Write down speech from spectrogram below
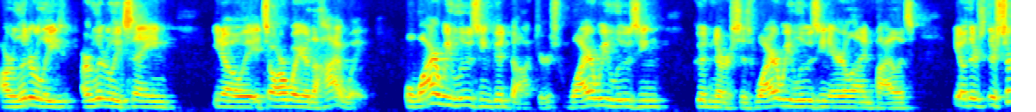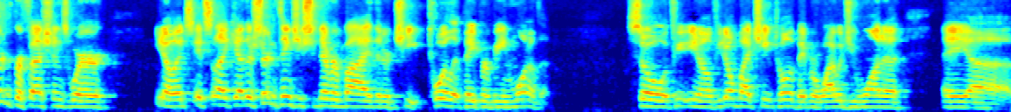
are literally are literally saying you know it's our way or the highway well why are we losing good doctors why are we losing good nurses why are we losing airline pilots you know there's there's certain professions where you know it's it's like uh, there's certain things you should never buy that are cheap toilet paper being one of them so if you you know if you don't buy cheap toilet paper why would you want a a uh,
